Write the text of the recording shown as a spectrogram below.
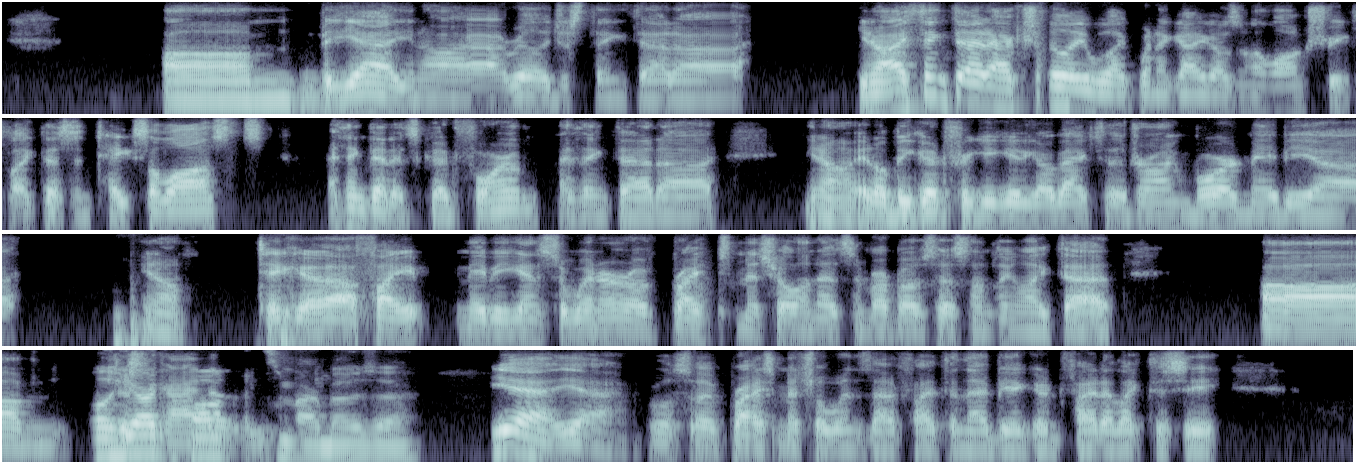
Um, but yeah, you know, I, I really just think that, uh, you know, I think that actually, like when a guy goes on a long streak like this and takes a loss, I think that it's good for him. I think that, uh, you know, it'll be good for Giga to go back to the drawing board, maybe, uh, you know, take a, a fight maybe against a winner of Bryce Mitchell and Edson Barboza, something like that. Um, well, he already fought of, Barboza. Yeah, yeah. Well, so if Bryce Mitchell wins that fight, then that'd be a good fight. I'd like to see.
